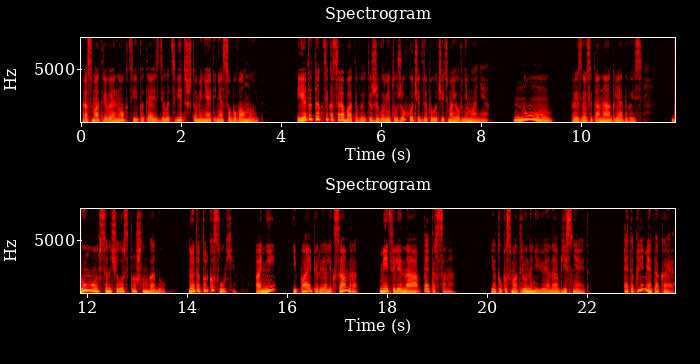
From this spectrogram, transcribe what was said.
рассматривая ногти и пытаясь сделать вид, что меня это не особо волнует. И эта тактика срабатывает, живу не тужу, хочет заполучить мое внимание. «Ну...» — произносит она, оглядываясь. «Думаю, все началось в прошлом году. Но это только слухи. Они, и Пайпер, и Александра, метили на Петерсона». Я тупо смотрю на нее, и она объясняет. «Это премия такая?»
